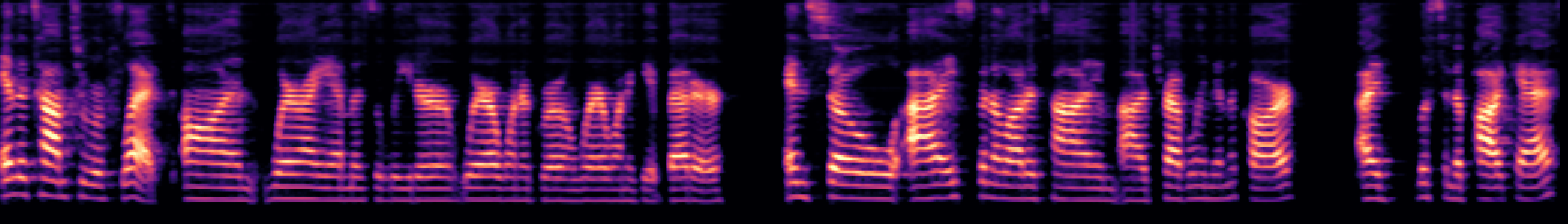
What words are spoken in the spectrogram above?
and the time to reflect on where I am as a leader, where I want to grow, and where I want to get better. And so I spend a lot of time uh, traveling in the car. I listen to podcasts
